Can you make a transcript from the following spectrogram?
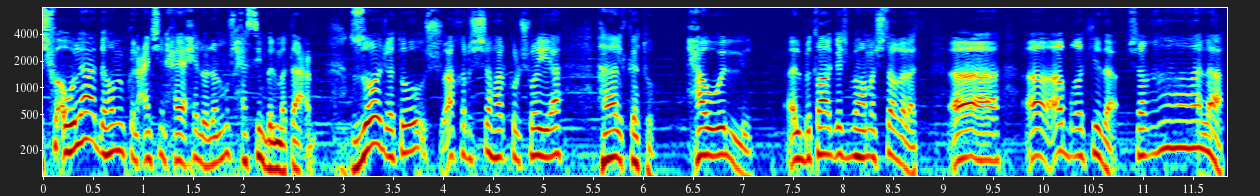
شوف أولادهم يمكن عايشين حياة حلوة لأنه مش حاسين بالمتاعب. زوجته آخر الشهر كل شوية هالكته حول لي البطاقة إيش بها ما اشتغلت؟ آه آه أبغى كذا. شغالة.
